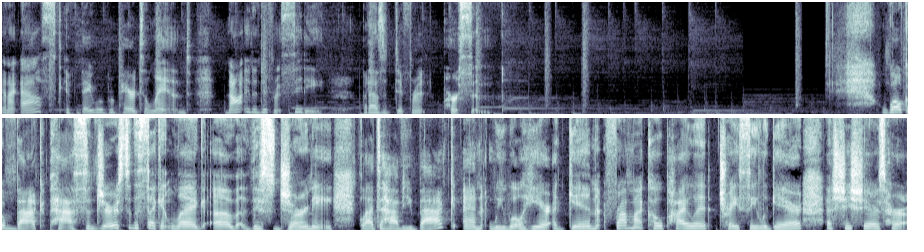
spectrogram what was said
and I ask if they were prepared to land, not in a different city, but as a different person. Welcome back, passengers, to the second leg of this journey. Glad to have you back, and we will hear again from my co pilot, Tracy Laguerre, as she shares her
